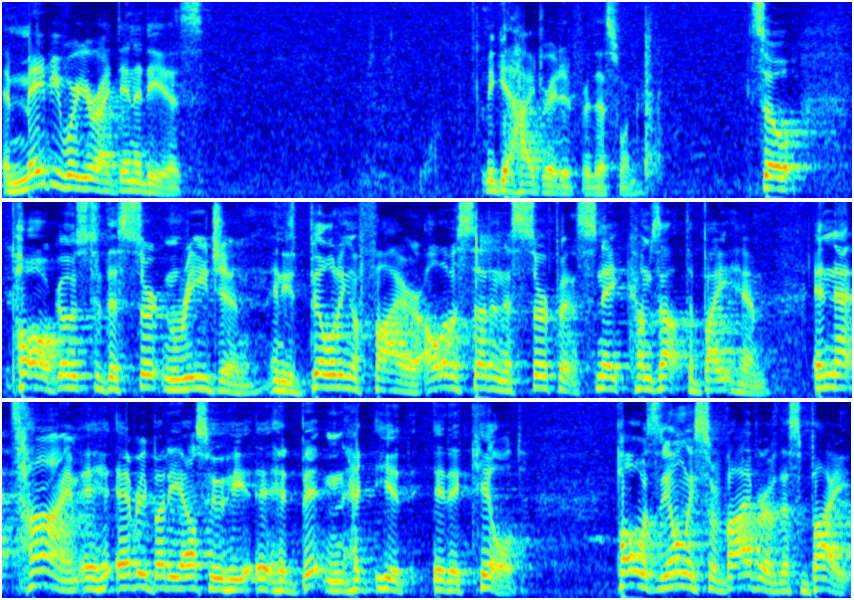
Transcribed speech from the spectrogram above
and maybe where your identity is. Let me get hydrated for this one. So, Paul goes to this certain region and he's building a fire. All of a sudden, a serpent, a snake, comes out to bite him. In that time, everybody else who he had bitten, had, he had, it had killed. Paul was the only survivor of this bite.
